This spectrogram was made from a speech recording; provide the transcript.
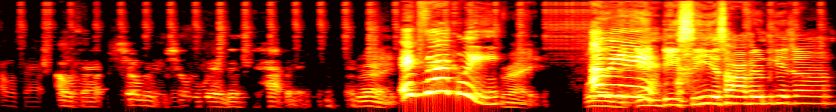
I was at. I was saying, show me, show me where this is happening. Right. exactly. Right. I What is it, mean- in DC, it's hard for them to get jobs.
